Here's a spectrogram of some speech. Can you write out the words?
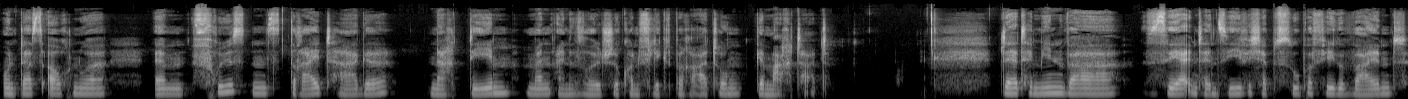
und das auch nur ähm, frühestens drei Tage, nachdem man eine solche Konfliktberatung gemacht hat. Der Termin war sehr intensiv. Ich habe super viel geweint,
